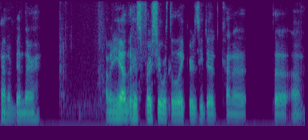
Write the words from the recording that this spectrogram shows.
kind of been there i mean he had his first year with the lakers he did kind of the um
